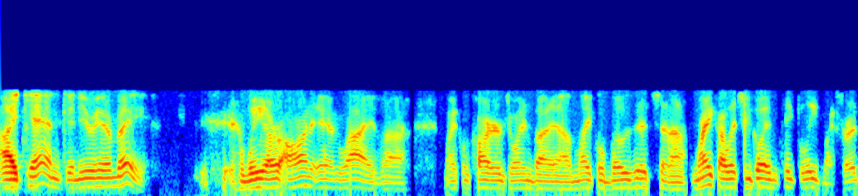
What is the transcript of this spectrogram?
I can. Can you hear me? we are on and live. Uh, Michael Carter joined by uh, Michael Bozich. And uh, Mike, I'll let you go ahead and take the lead, my friend.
